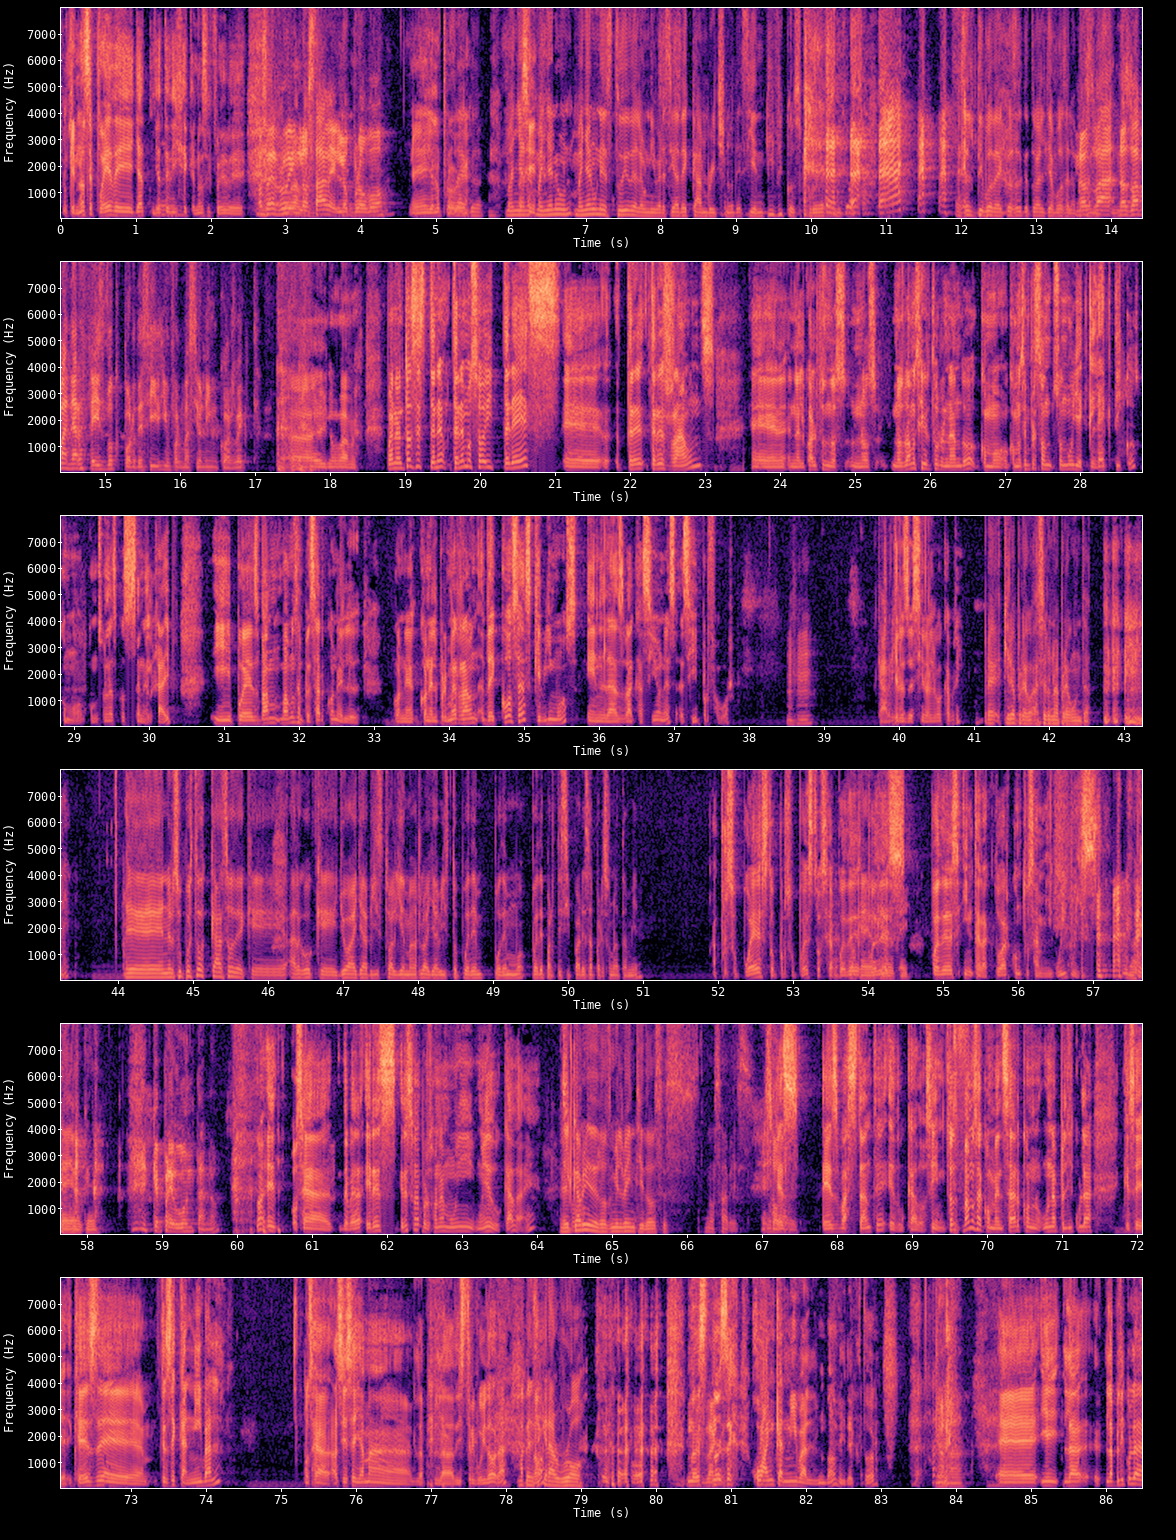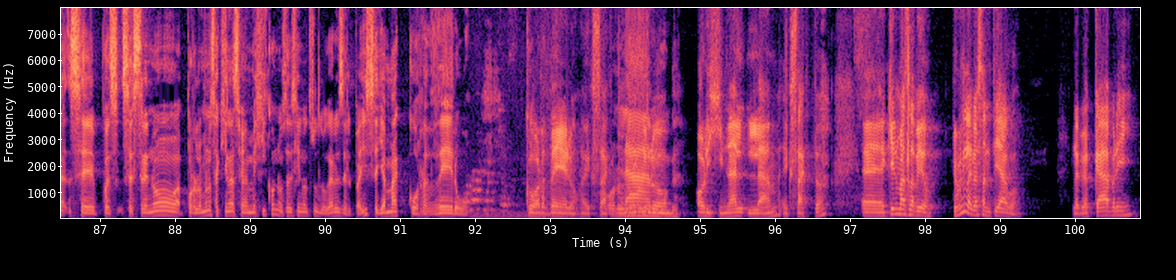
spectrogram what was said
Que no se puede, ya, ya te dije que no se puede. O sea, Rui No lo sabe, lo probó. Eh, yo lo probé. Exacto. Mañana, Así. mañana, un, mañana un estudio de la Universidad de Cambridge, ¿no? De científicos prueban. es el tipo de cosas que todo el tiempo se la Nos pasan va, nos va a banear Facebook por decir información incorrecta. Ay, no mames. Bueno, entonces tene- tenemos hoy tres, eh, tre- tres rounds eh, en el cual pues, nos, nos, nos vamos a ir turnando. Como, como siempre son, son muy eclécticos, como, como son las cosas en el hype. Y pues vam- vamos a empezar con el, con, el, con el primer round de cosas que vimos en las vacaciones. Así, por favor. Cabri. ¿Quieres decir algo, Cabri? Pre- quiero hacer una pregunta. Eh, en el supuesto caso de que algo que yo haya visto, alguien más lo haya visto, ¿pueden, podemos, ¿puede participar esa persona también? Ah, por supuesto, por supuesto. O sea, puede- ok, puedes, puedes interactuar con tus amiguiwis. Ok, ok. Qué pregunta, ¿no? No, eh, o sea, de verdad, eres, eres una persona muy, muy educada, ¿eh? El Cabri de 2022 es, no sabes. no es, sabes. Es bastante educado. Sí. Entonces, vamos a comenzar con una película que, se, que, es, de, que es de caníbal. O sea, así se llama la, la distribuidora. Ah, pensé ¿no? que era Raw. no, es, no es de Juan Caníbal, ¿no? Director. Ajá. Eh, y la, la película se, pues, se estrenó, por lo menos aquí en la Ciudad de México, no sé si en otros lugares del país, se llama Cordero. Cordero, exacto. Cordero. Original Lamb, exacto. Eh, ¿Quién más la vio? Creo que la vio Santiago. La vio Cabri.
